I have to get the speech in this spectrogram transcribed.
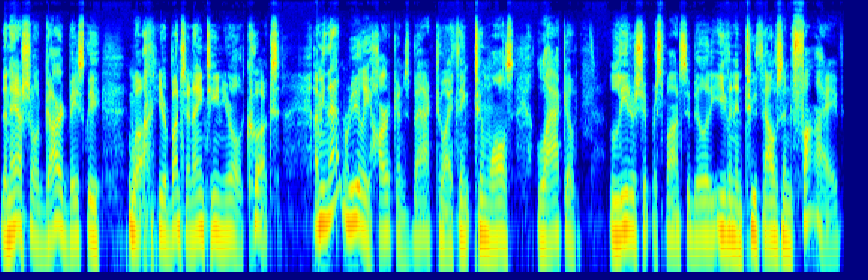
the National Guard basically, "Well, you're a bunch of 19 year old cooks." I mean, that really harkens back to I think Tim Walz's lack of leadership responsibility even in 2005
